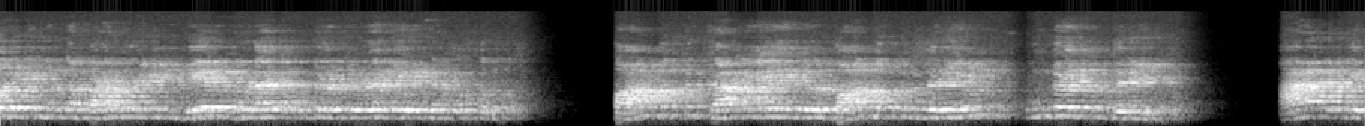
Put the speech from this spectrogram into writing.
பாம்பரையும் இந்த பழமொழியின் வேர் கூட உங்களுக்கு விளங்கி இருக்கிற போது பாம்புக்கு காரணம் என்பது பாம்புக்கும் தெரியும் உங்களுக்கும் தெரியும். ஆனால் இங்கே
